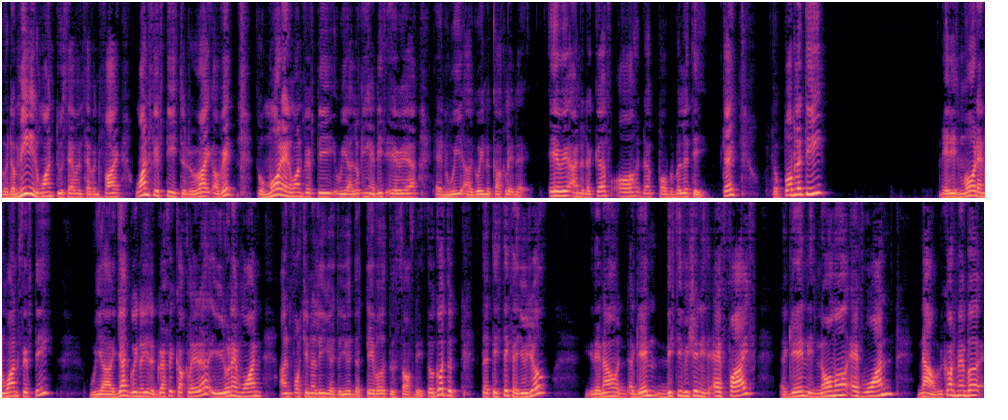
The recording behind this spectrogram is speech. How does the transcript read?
So the mean is 12775, 150 is to the right of it. So more than 150, we are looking at this area, and we are going to calculate the area under the curve or the probability. Okay. So probability, it is more than 150. We are just going to use a graphic calculator. If you don't have one, unfortunately, you have to use the table to solve this. So go to statistics as usual. Then now, again, distribution is F5. Again, it's normal F1. Now, because remember,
